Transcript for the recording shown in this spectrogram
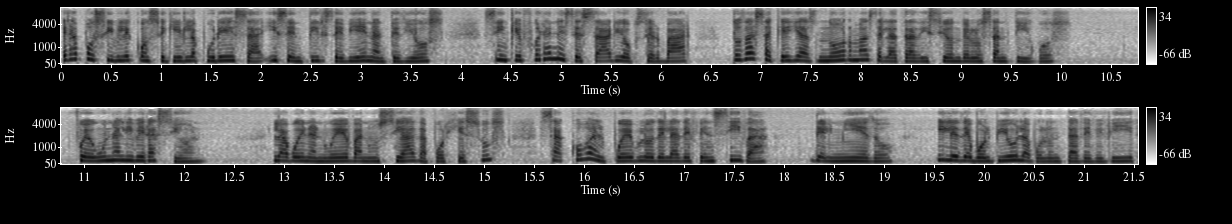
era posible conseguir la pureza y sentirse bien ante Dios, sin que fuera necesario observar todas aquellas normas de la tradición de los antiguos. Fue una liberación. La buena nueva anunciada por Jesús sacó al pueblo de la defensiva, del miedo, y le devolvió la voluntad de vivir,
